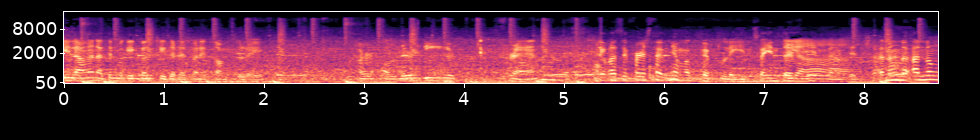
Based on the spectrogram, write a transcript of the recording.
kailangan natin maging considerate when it comes to like our elderly friends. Yung kasi first time niya magpe-play sa interview Yeah. natin siya. Anong, anong,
